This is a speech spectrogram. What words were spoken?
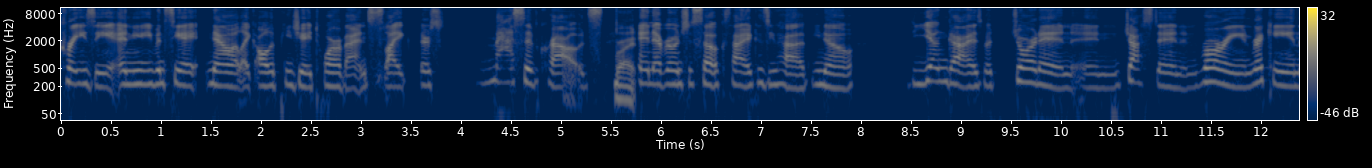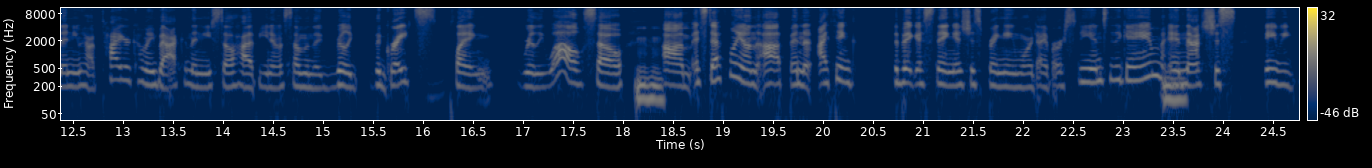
crazy, and you even see it now at like all the PGA Tour events. Like there's massive crowds, right. and everyone's just so excited because you have you know the young guys with Jordan and Justin and Rory and Rickie, and then you have Tiger coming back, and then you still have you know some of the really the greats playing really well. So Mhm. um, it's definitely on the up, and I think the biggest thing is just bringing more diversity into the game, Mhm. and that's just maybe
